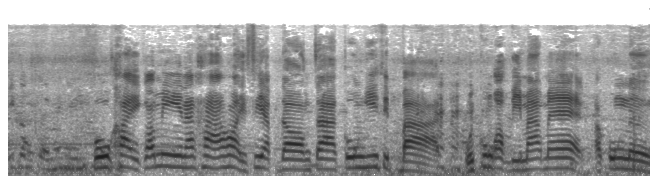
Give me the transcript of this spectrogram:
มีคนเกิดไม่มีปูไข่ก็มีนะคะ หอยเสียบดองจ้ากุ้ง 20 บาท อุ้ยกุ้งออกดีมากแม่ เอากุ้งหนึ่ง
